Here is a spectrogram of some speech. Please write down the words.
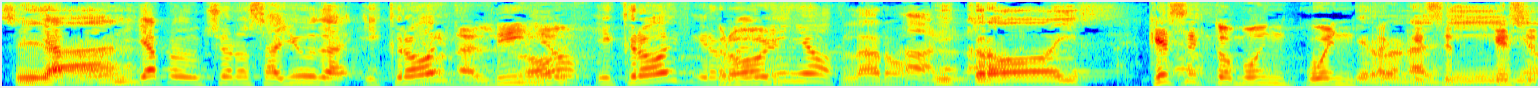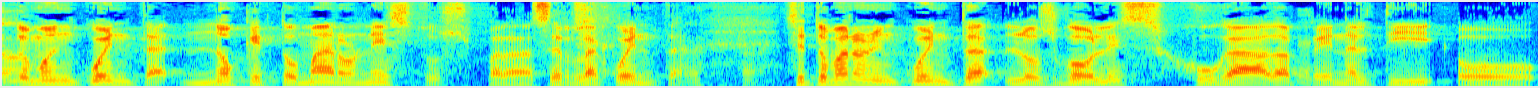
Zidane. Ya, ya producción nos ayuda. ¿Y Cruyff? Ronaldinho. Y Cruyff y Cruyff, Ronaldinho. claro. No, no, Y no. Cruyff. ¿Qué se tomó en cuenta? ¿Qué se, Ronaldinho. qué se tomó en cuenta? No que tomaron estos para hacer la cuenta. Se tomaron en cuenta los goles, jugada, penalti o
